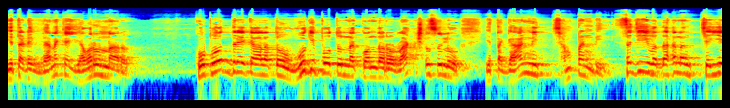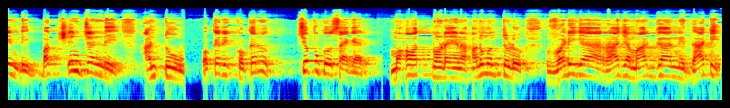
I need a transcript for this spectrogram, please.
ఇతడి వెనక ఎవరున్నారు? కోపోద్రేకాలతో ఊగిపోతున్న కొందరు రాక్షసులు ఇతగాణ్ణి చంపండి సజీవ దహనం చెయ్యండి భక్షించండి అంటూ ఒకరికొకరు చెప్పుకోసాగారు. మహాత్ముడైన హనుమంతుడు వడిగా రాజమార్గాన్ని దాటి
